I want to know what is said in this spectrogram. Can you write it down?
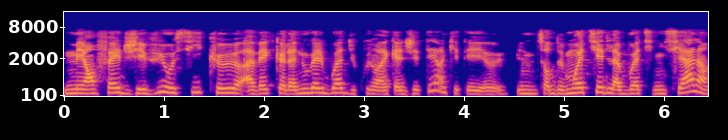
Mais en fait, j'ai vu aussi que avec la nouvelle boîte du coup dans laquelle j'étais, hein, qui était une sorte de moitié de la boîte initiale,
